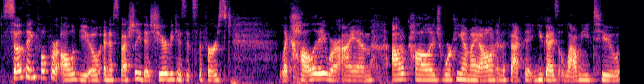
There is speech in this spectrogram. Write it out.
So thankful for all of you and especially this year because it's the first like holiday where I am out of college working on my own and the fact that you guys allow me to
